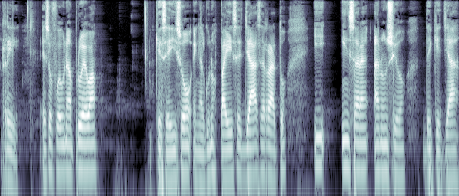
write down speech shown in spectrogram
Reel. Eso fue una prueba que se hizo en algunos países ya hace rato y Instagram anunció de que ya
